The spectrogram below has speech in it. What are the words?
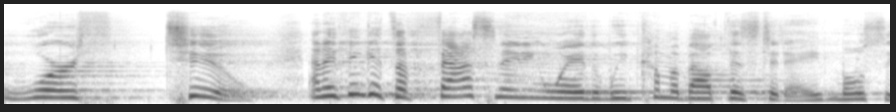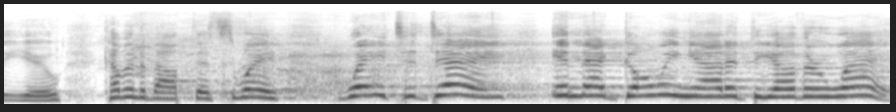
worth to? And I think it's a fascinating way that we've come about this today, mostly you, coming about this way, way today, in that going at it the other way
